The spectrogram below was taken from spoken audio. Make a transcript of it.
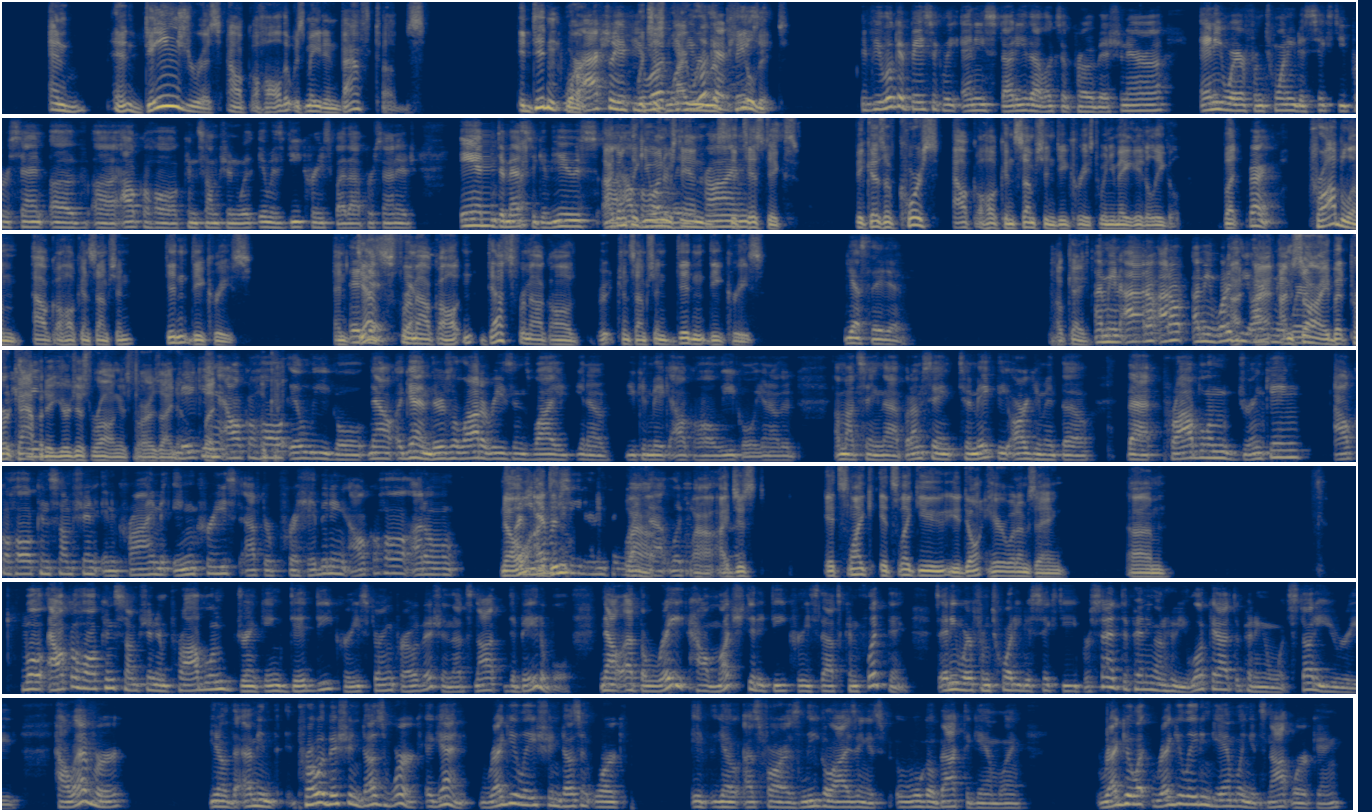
and and dangerous alcohol that was made in bathtubs. It didn't Well, work, actually, if you which look, is why if you we repealed basic- it. if you look at basically any study that looks at prohibition era, anywhere from 20 to 60 percent of uh, alcohol consumption was it was decreased by that percentage, and domestic abuse. I uh, don't think you understand crimes. statistics because of course alcohol consumption decreased when you make it illegal. But Right. problem alcohol consumption didn't decrease and It did, deaths from yes. alcohol deaths from alcohol consumption didn't decrease Yes, they did. okay I mean, I don't. I don't. I mean, what is I, the argument? am sorry but per making- capita you're just wrong as far as i know making But alcohol okay. illegal now again there's a lot of reasons why you know you can make alcohol legal you know i'm not saying that but i'm saying to make the argument though that problem drinking alcohol consumption and crime increased after prohibiting alcohol i don't no i've i never didn't seen anything wow, like that looking wow i just it's like it's like you you don't hear what i'm saying um well alcohol consumption and problem drinking did decrease during prohibition that's not debatable now at the rate how much did it decrease that's conflicting it's anywhere from 20 to 60 percent depending on who you look at depending on what study you read however you know, the, I mean, prohibition does work. Again, regulation doesn't work. If you know, as far as legalizing, it's we'll go back to gambling. Regulate regulating gambling, it's not working.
